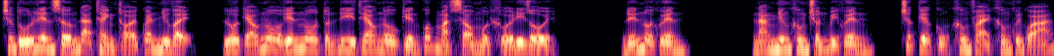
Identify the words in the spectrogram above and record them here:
Trương Tú Liên sớm đã thành thói quen như vậy, lôi kéo Ngô Yên Ngô Tuấn đi theo Ngô Kiến Quốc mặt sau một khối đi rồi. Đến nội khuyên. Nàng nhưng không chuẩn bị khuyên, trước kia cũng không phải không khuyên quá,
